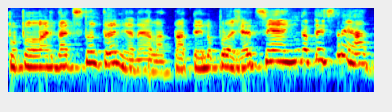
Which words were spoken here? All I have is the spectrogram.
popularidade instantânea, né? Ela tá tendo projeto sem ainda ter estreado.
